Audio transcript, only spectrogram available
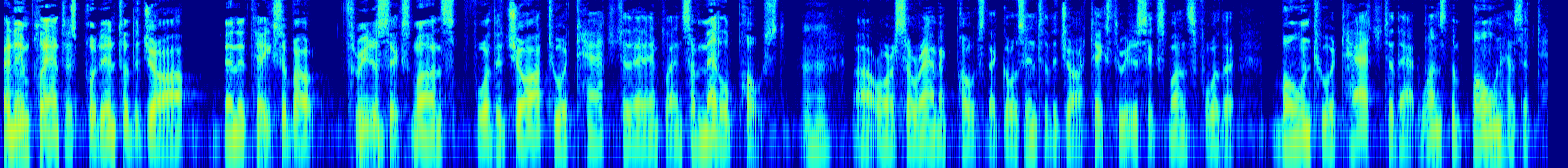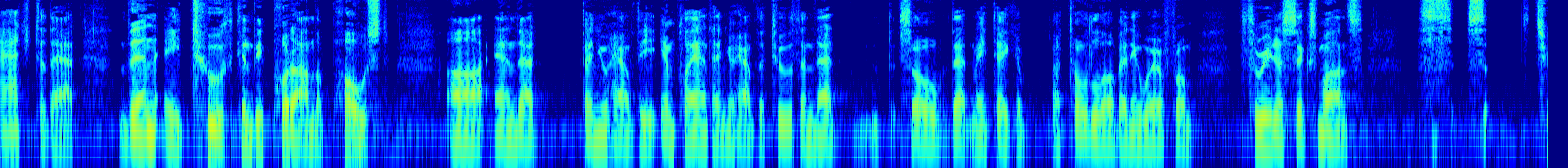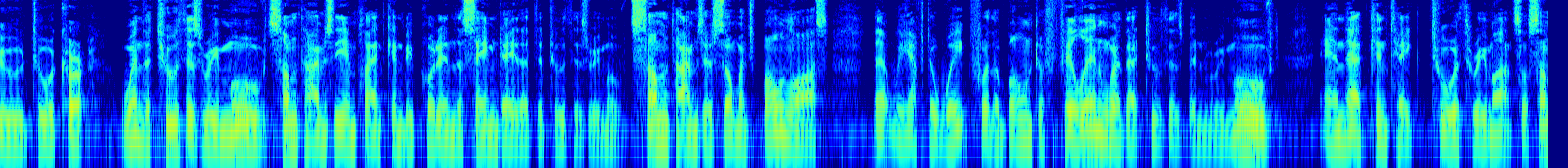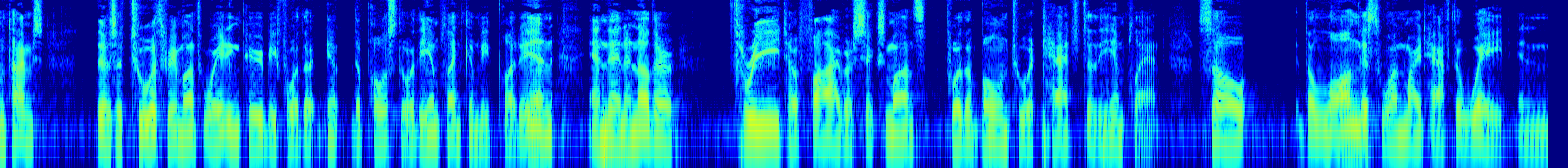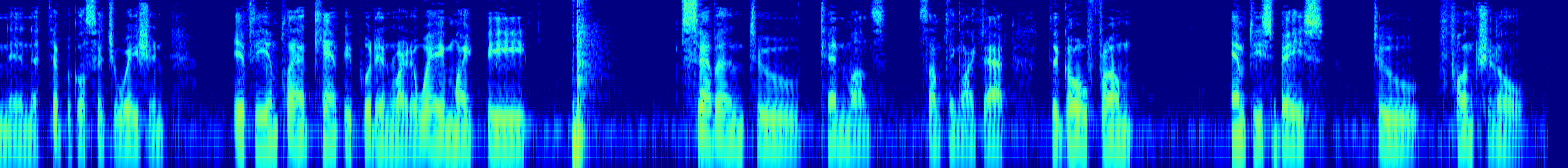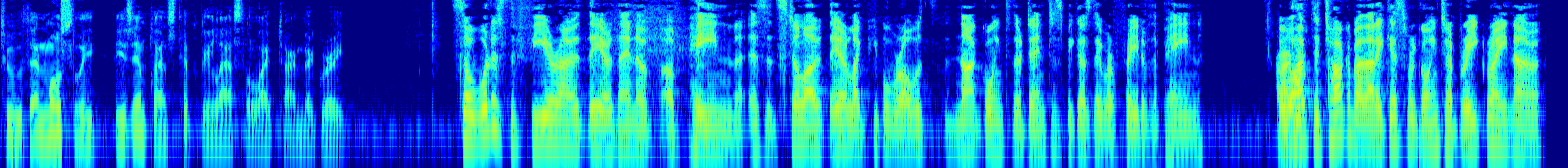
an implant is put into the jaw, and it takes about three to six months for the jaw to attach to that implant. It's a metal post uh, or a ceramic post that goes into the jaw. It takes three to six months for the bone to attach to that. Once the bone has attached to that, then a tooth can be put on the post, uh, and that then you have the implant and you have the tooth, and that so that may take a, a total of anywhere from three to six months to to occur. When the tooth is removed, sometimes the implant can be put in the same day that the tooth is removed. Sometimes there's so much bone loss that we have to wait for the bone to fill in where that tooth has been removed, and that can take two or three months. So sometimes there's a two or three month waiting period before the the post or the implant can be put in, and then another three to five or six months for the bone to attach to the implant. So the longest one might have to wait in, in a typical situation if the implant can't be put in right away might be seven to ten months, something like that, to go from empty space to functional tooth. And mostly these implants typically last a lifetime. They're great. So, what is the fear out there then of, of pain? Is it still out there? Like people were always not going to their dentist because they were afraid of the pain? But we'll have to talk about that. I guess we're going to a break right now.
